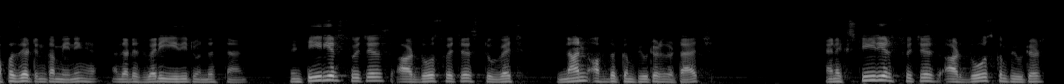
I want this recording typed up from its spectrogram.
اپوزٹ ان کا میننگ ہے and that is very easy to understand interior switches are the switches to which none of the computer switches are those computers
